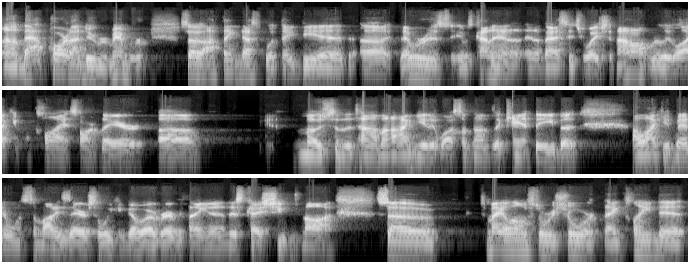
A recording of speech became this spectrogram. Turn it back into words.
um, that part I do remember. So I think that's what they did. Uh, they were just, it was kind of in, in, a bad situation. I don't really like it when clients aren't there. Uh, most of the time, I get it. Why sometimes they can't be, but I like it better when somebody's there so we can go over everything. And in this case, she was not. So to make a long story short, they cleaned it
